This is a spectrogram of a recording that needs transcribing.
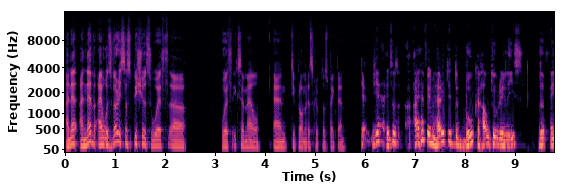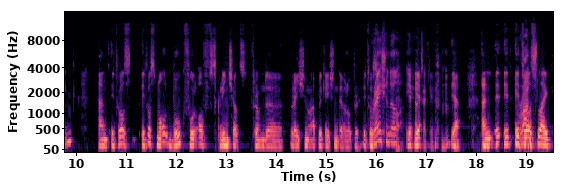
I, ne- I never I was very suspicious with uh, with XML and deployment descriptors back then. Yeah, yeah, it was. I have inherited the book how to release the thing, and it was it was small book full of screenshots from the rational application developer. It was Rational, Yeah, yeah, exactly. Mhm. yeah, and it it, it was like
